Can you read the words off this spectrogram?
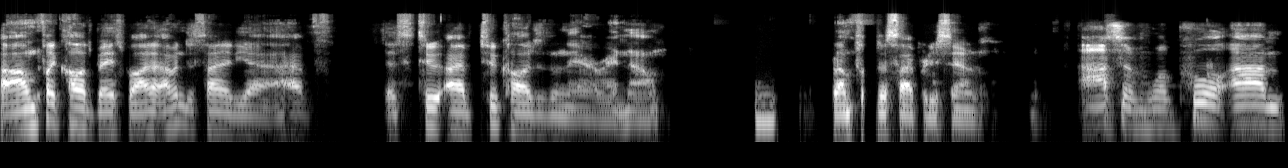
I'm play college baseball. I haven't decided yet. I have it's two. I have two colleges in the air right now, but I'm to decide pretty soon. Awesome. Well, cool. Um,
